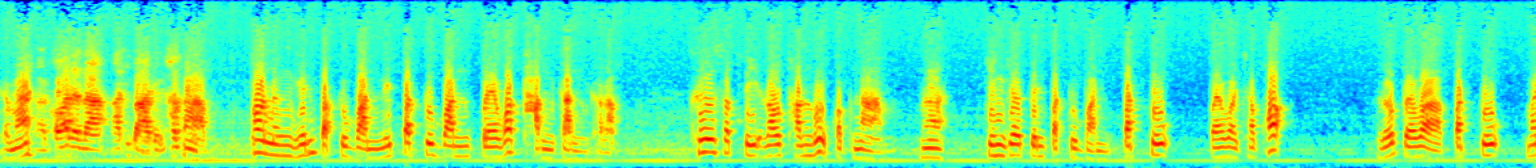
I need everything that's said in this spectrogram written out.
ใช่ไหมอ่าขออาจารย์อธิบายถึงครับ ครับถ้าหนึ่งเห็นปัจจุบันนี้ปัจจุบันแปลว่าทันกันครับ คือสติเราทันรูปกับนามนะจึงจะเป็นปัจจุบัน ปัจจุ แปลว่าเฉพาะ หรือแปลว่า ปัจจุมา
